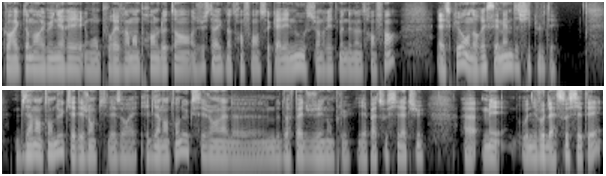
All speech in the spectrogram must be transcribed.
correctement rémunérés, où on pourrait vraiment prendre le temps, juste avec notre enfant, se caler nous sur le rythme de notre enfant, est-ce qu'on aurait ces mêmes difficultés? Bien entendu qu'il y a des gens qui les auraient, et bien entendu que ces gens-là ne, doivent pas être jugés non plus, il n'y a pas de souci là-dessus. Euh, mais au niveau de la société,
